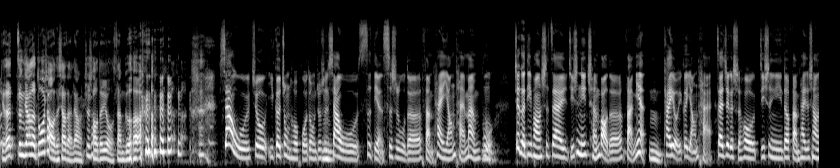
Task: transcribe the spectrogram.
给它增加了多少的下载量？至少得有三个。下午就一个重头活动，就是嗯下午四点四十五的反派阳台漫步。嗯这个地方是在迪士尼城堡的反面，嗯它有一个阳台。在这个时候，迪士尼的反派就像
